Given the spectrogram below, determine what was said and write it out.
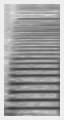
Mm-hmm.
